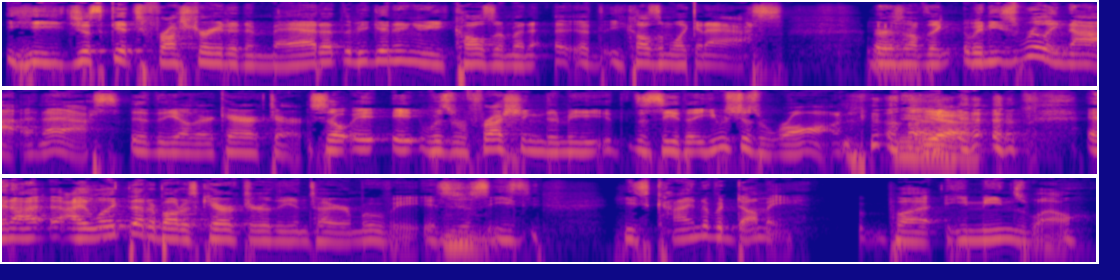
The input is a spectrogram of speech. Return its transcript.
he just gets frustrated and mad at the beginning and he calls him an uh, he calls him like an ass or something. I mean, he's really not an ass, uh, the other character. So it, it was refreshing to me to see that he was just wrong. Yeah. and I, I like that about his character the entire movie. It's just mm-hmm. he's he's kind of a dummy, but he means well.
